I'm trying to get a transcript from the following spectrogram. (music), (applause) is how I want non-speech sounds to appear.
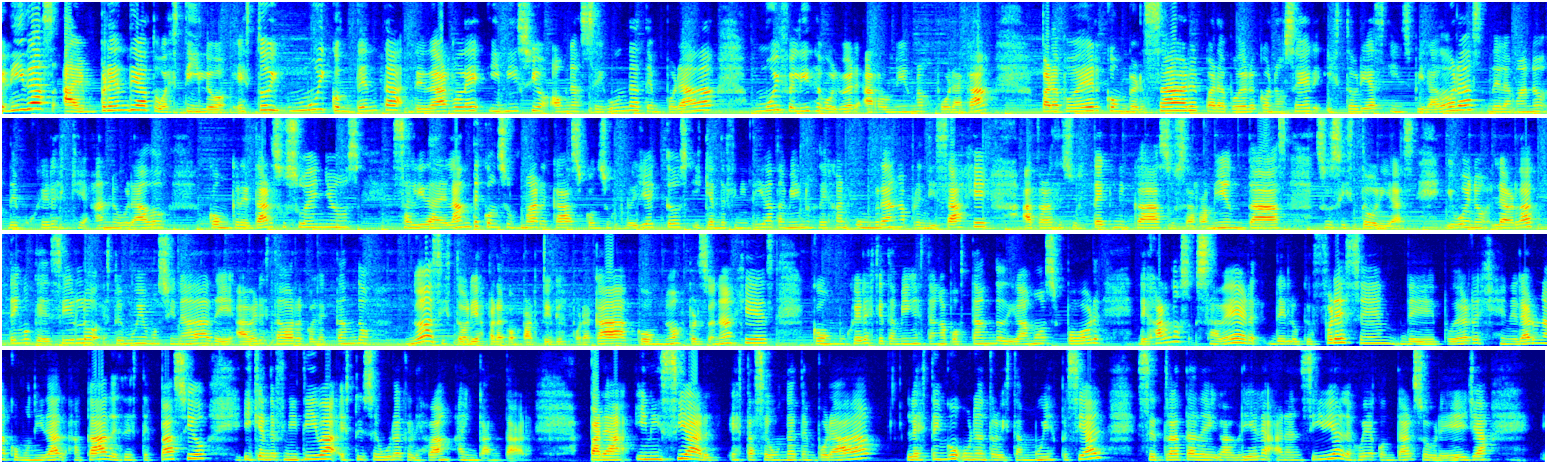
Bienvenidas a Emprende a tu estilo. Estoy muy contenta de darle inicio a una segunda temporada. Muy feliz de volver a reunirnos por acá para poder conversar, para poder conocer historias inspiradoras de la mano de mujeres que han logrado concretar sus sueños, salir adelante con sus marcas, con sus proyectos y que en definitiva también nos dejan un gran aprendizaje a través de sus técnicas, sus herramientas, sus historias. Y bueno, la verdad tengo que decirlo, estoy muy emocionada de haber estado recolectando nuevas historias para compartirles por acá, con nuevos personajes, con mujeres que también están apostando, digamos, por dejarnos saber de lo que ofrecen, de poder generar una comunidad acá desde este espacio y que en definitiva estoy segura que les van a encantar. Para iniciar esta segunda temporada, les tengo una entrevista muy especial. Se trata de Gabriela Arancibia. Les voy a contar sobre ella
